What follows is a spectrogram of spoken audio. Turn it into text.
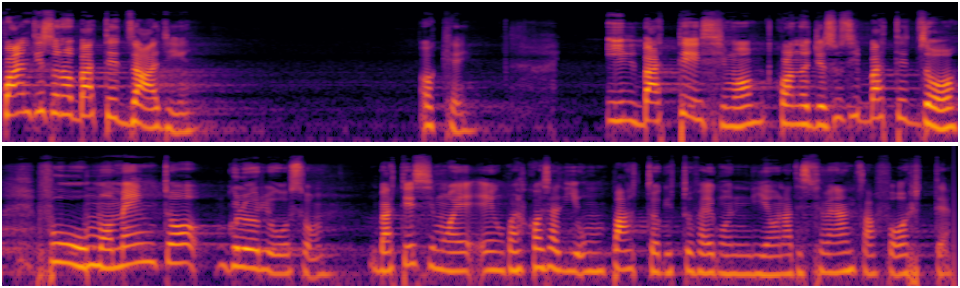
Quanti sono battezzati? Ok. Il battesimo, quando Gesù si battezzò, fu un momento glorioso. Il battesimo è, è un qualcosa di un patto che tu fai con Dio, una testimonianza forte.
